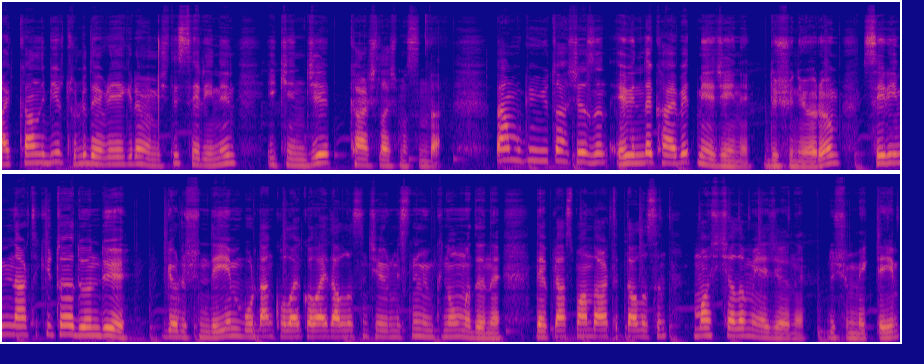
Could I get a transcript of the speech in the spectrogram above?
Mike Conley bir türlü devreye girememişti serinin ikinci karşılaşmasında. Ben bugün Utah Jazz'ın evinde kaybetmeyeceğini düşünüyorum. Serinin artık Utah'a döndüğü görüşündeyim. Buradan kolay kolay Dallas'ın çevirmesinin mümkün olmadığını, deplasmanda artık Dallas'ın maç çalamayacağını düşünmekteyim.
